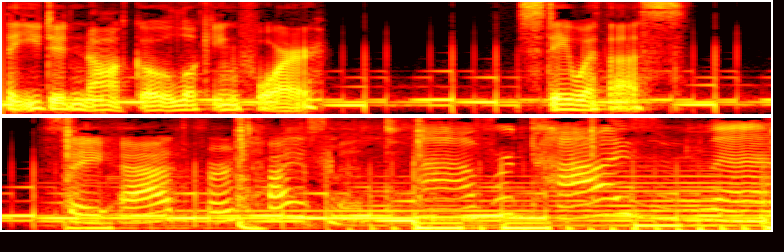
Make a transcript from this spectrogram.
that you did not go looking for. Stay with us. Say advertisement. Advertisement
